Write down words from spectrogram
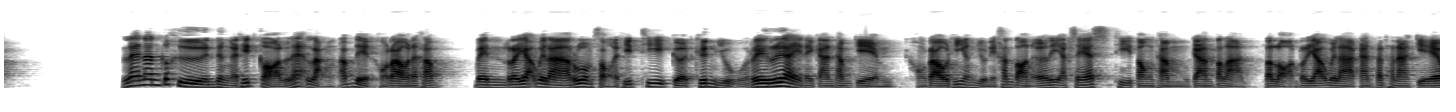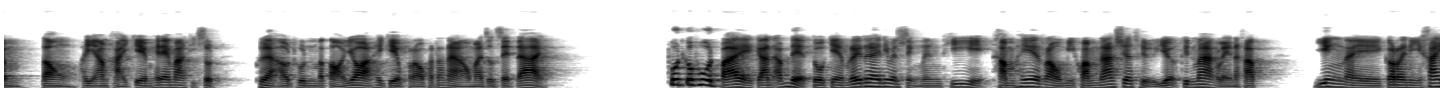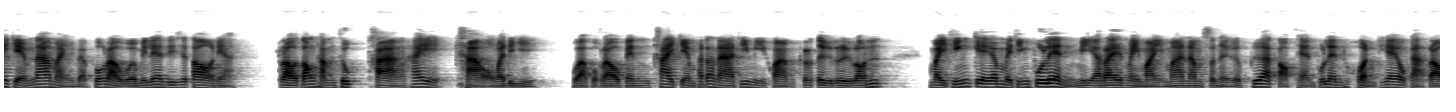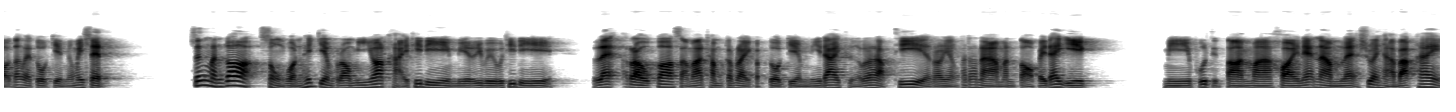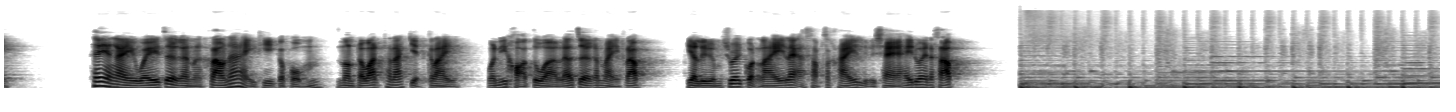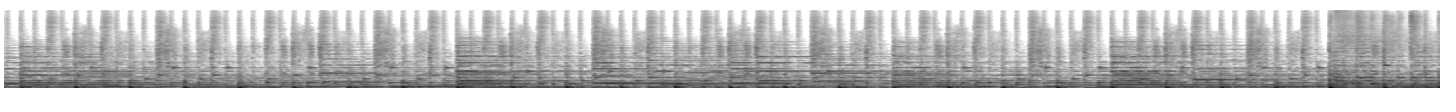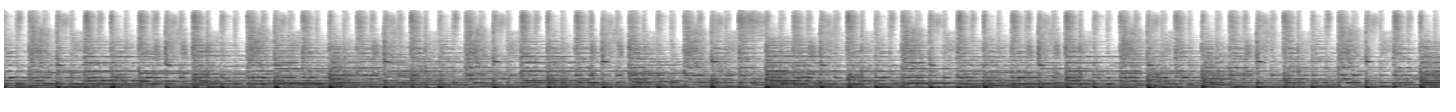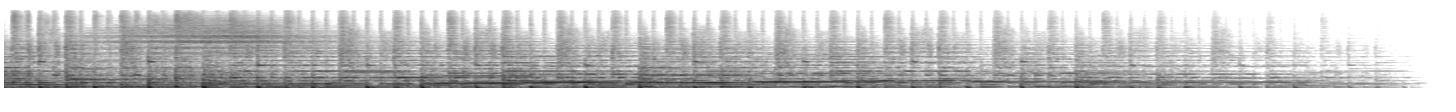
และนั่นก็คือ 1 อาทิตย์ก่อนและหลังอัปเดตของเรานะครับ เป็นระยะเวลาร่วม 2 อาทิตย์ที่เกิดขึ้นอยู่เรื่อยๆ ในการทำเกมของเราที่ยังอยู่ในขั้นตอน Early Access ที่ต้องทำการตลาดตลอดระยะเวลาการพัฒนาเกม ต้องพยายามขายเกมให้ได้มากที่สุด เพื่อเอาทุนมาต่อยอดให้เกมเราพัฒนาออกมาจนเสร็จได้ พูดก็พูดไปการอัปเดตตัวเกมเรื่อยๆ นี่เป็นสิ่งหนึ่งที่ทำให้เรามีความน่าเชื่อถือเยอะขึ้นมากเลยนะครับ ยิ่งในกรณีค่ายเกมหน้าใหม่แบบพวกเรา Vermilion Digital เนี่ยเราต้องทำทุกทางให้ข่าวออกมาดี ว่าพวกเราเป็นค่ายเกมพัฒนาที่มีความกระตือรือร้น ไม่ทิ้งเกม ไม่ทิ้งผู้เล่น มีอะไรใหม่ ๆ มานำเสนอเพื่อตอบแทนผู้เล่นทุกคนที่ให้โอกาสเราตั้งแต่ตัวเกมยังไม่เสร็จ ซึ่งมันก็ส่งผลให้เกมเรามียอดขายที่ดี มีรีวิวที่ดี และเราก็สามารถทำกำไรกับตัวเกมนี้ได้ถึงระดับที่เรายังพัฒนามันต่อไปได้อีก มีผู้ติดตามมาคอยแนะนำและช่วยหาบั๊กให้ ถ้ายังไงไว้เจอกันคราวหน้าอีกทีกับผม นนทวัฒน์ธนเกียรติไกรวันนี้ขอตัวแล้วเจอกันใหม่ครับ อย่าลืมช่วยกดไลค์และ Subscribe หรือแชร์ให้ด้วยนะครับ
